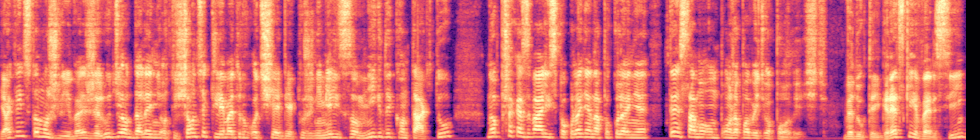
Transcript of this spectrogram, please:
Jak więc to możliwe, że ludzie oddaleni o tysiące kilometrów od siebie, którzy nie mieli ze sobą nigdy kontaktu, no przekazywali z pokolenia na pokolenie tę samą, można powiedzieć, opowieść? Według tej greckiej wersji,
